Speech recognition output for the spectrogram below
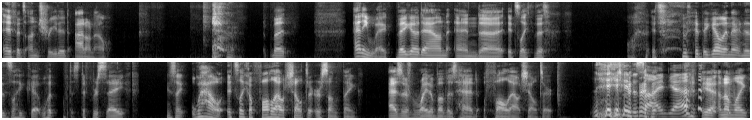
if it's untreated, I don't know. but anyway, they go down and uh, it's like this. it's they go in there and it's like uh, what what does Dipper say? He's like, "Wow, it's like a fallout shelter or something." As there's right above his head a fallout shelter. In the sign, yeah. Yeah, and I'm like,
